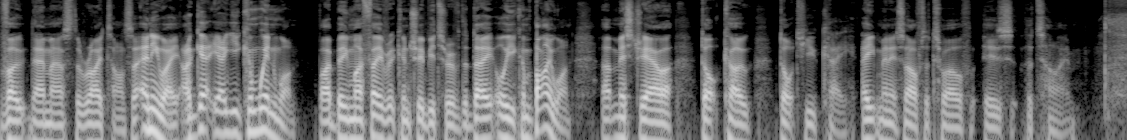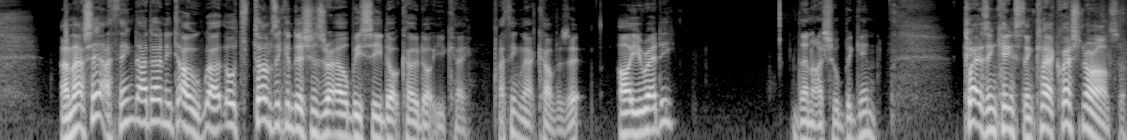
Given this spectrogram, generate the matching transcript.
vote them as the right answer. Anyway, I get yeah, you can win one by being my favourite contributor of the day, or you can buy one at mysteryhour.co.uk. Eight minutes after 12 is the time. And that's it. I think I don't need to. Oh, well, terms and conditions are at lbc.co.uk. I think that covers it. Are you ready? Then I shall begin. Claire's in Kingston. Claire, question or answer?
